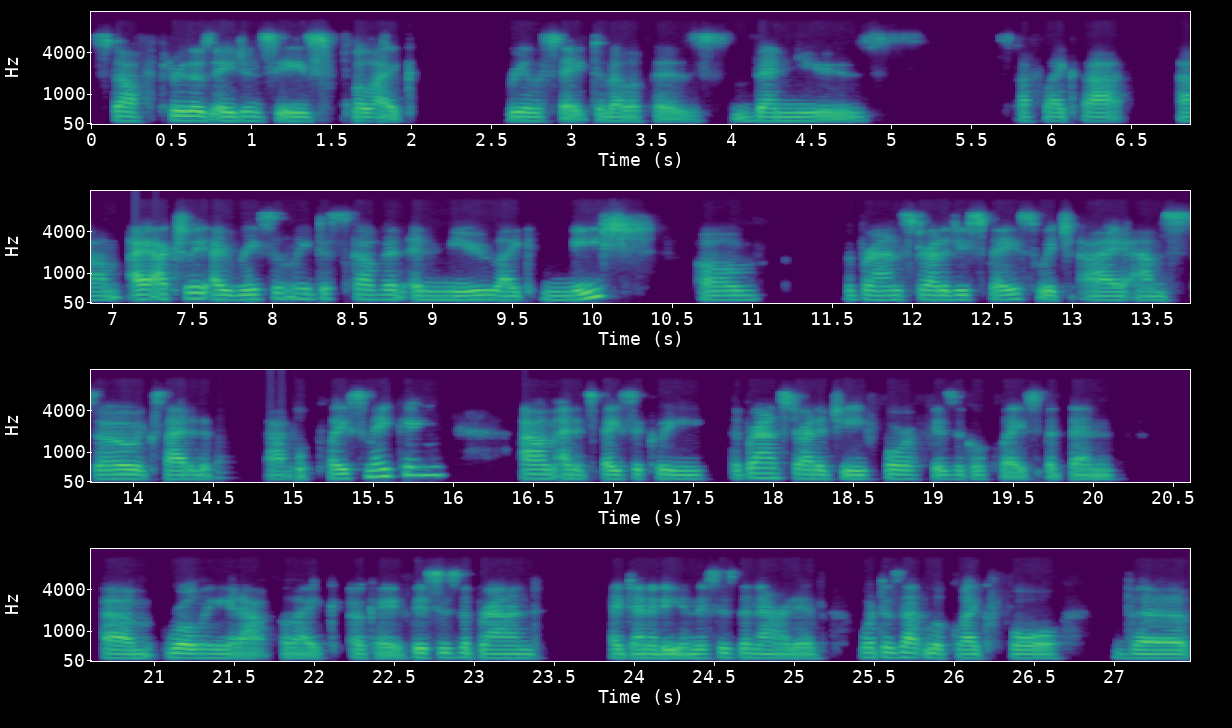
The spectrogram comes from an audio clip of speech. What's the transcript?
stuff through those agencies for like real estate developers, venues, stuff like that. Um, I actually I recently discovered a new like niche of the brand strategy space, which I am so excited about placemaking. Um, and it's basically the brand strategy for a physical place, but then um, rolling it out for like, okay, if this is the brand identity and this is the narrative, what does that look like for the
